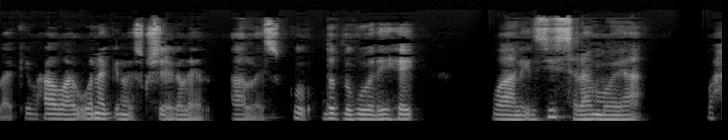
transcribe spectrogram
laakiin waxaa waaye wanaag in la isku sheega la isku dad lagu wadayahay waana idinsii salaamooyaa wax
